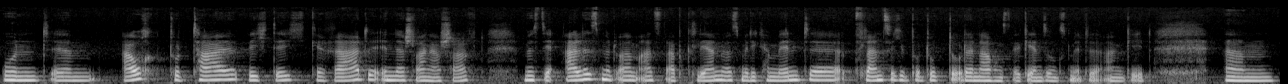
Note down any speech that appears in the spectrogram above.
Und ähm, auch total wichtig, gerade in der Schwangerschaft müsst ihr alles mit eurem Arzt abklären, was Medikamente, pflanzliche Produkte oder Nahrungsergänzungsmittel angeht. Ähm,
